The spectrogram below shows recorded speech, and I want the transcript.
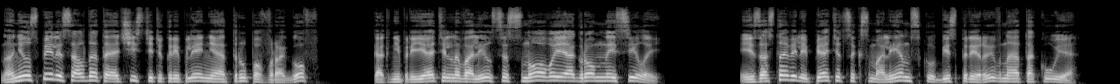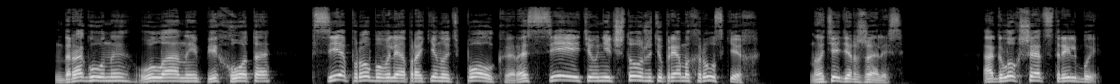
Но не успели солдаты очистить укрепления от трупов врагов, как неприятель навалился с новой огромной силой и заставили пятиться к Смоленску, беспрерывно атакуя. Драгуны, уланы, пехота — все пробовали опрокинуть полк, рассеять и уничтожить упрямых русских, но те держались. Оглохшие от стрельбы,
